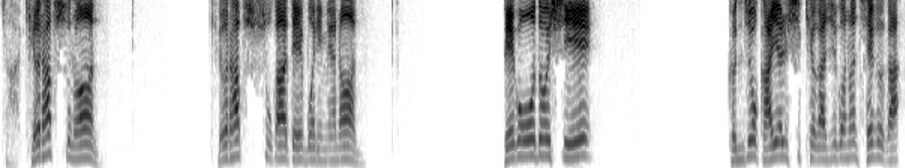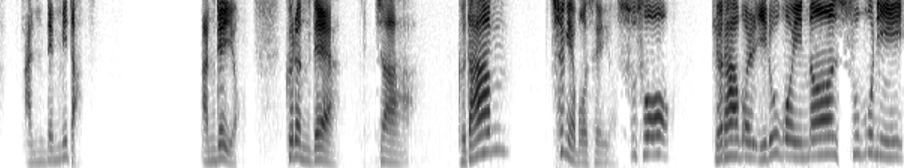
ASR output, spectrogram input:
자 결합수는 결합수가 돼 버리면은 105도씨 건조 가열시켜 가지고는 제거가 안 됩니다. 안 돼요. 그런데 자, 그 다음 층에 보세요. 수소 결합을 이루고 있는 수분이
